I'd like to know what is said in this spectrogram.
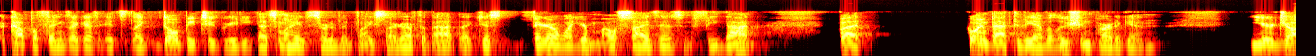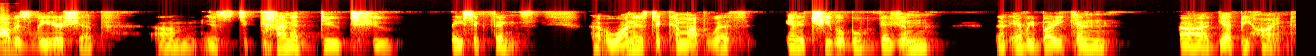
A couple things. I guess it's like don't be too greedy. That's my sort of advice like off the bat. Like just figure out what your mouth size is and feed that. But going back to the evolution part again, your job as leadership um, is to kind of do two basic things uh, one is to come up with an achievable vision that everybody can uh, get behind.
